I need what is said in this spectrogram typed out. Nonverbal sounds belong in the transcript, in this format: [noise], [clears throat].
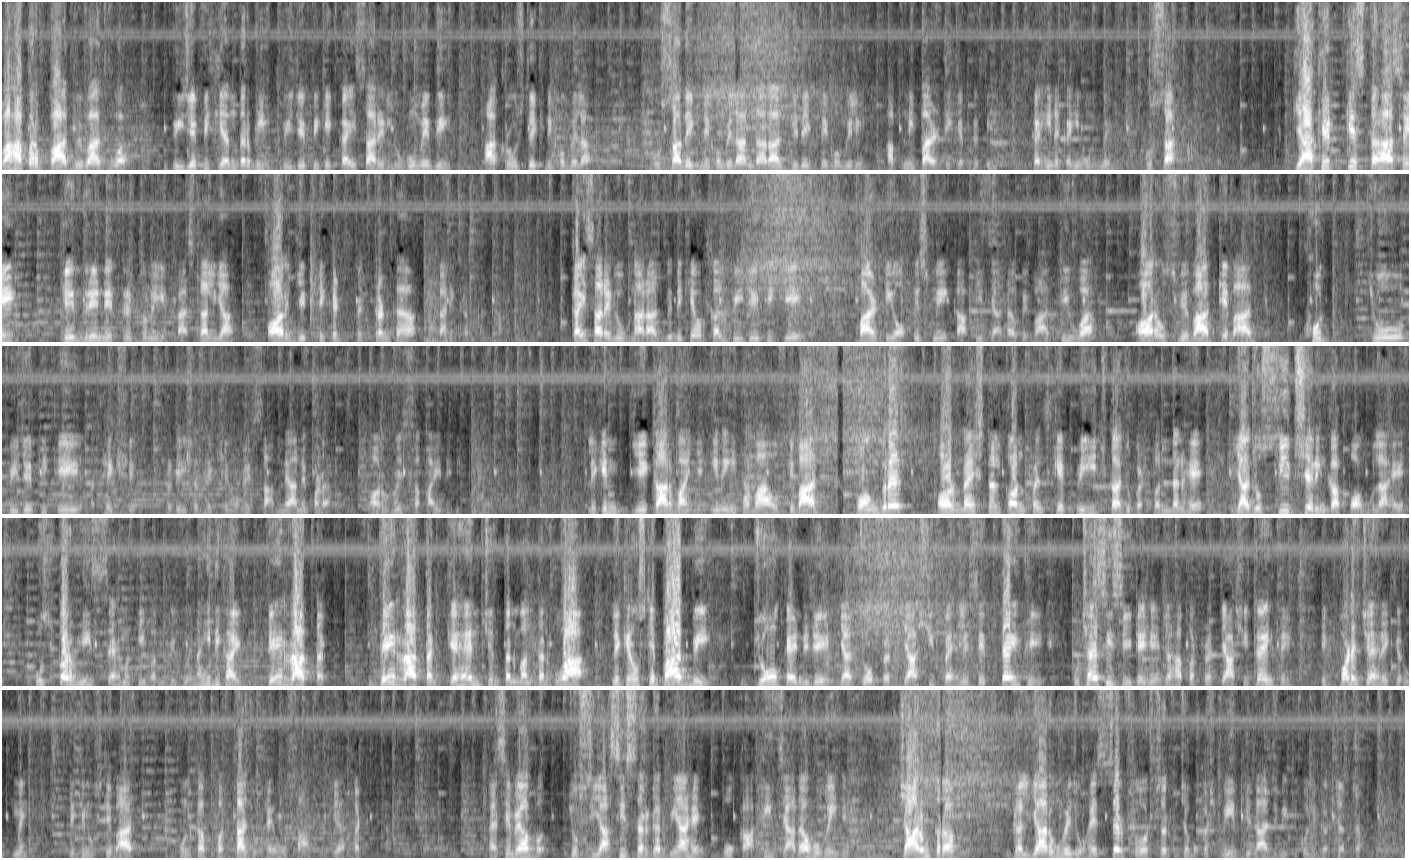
वहाँ पर वाद विवाद हुआ। बीजेपी के अंदर भी, बीजेपी के कई सारे लोगों में भी आक्रोश देखने को मिला, गुस्सा देखने को मिला, नाराज़गी देखने को मिली। अपनी पार्टी के प्रति कहीं ना कहीं उनमें गुस्सा था। कि आखिर किस तरह से केंद्रीय नेतृत्व ने यह फैसला लिया और ये टिकट वितरण का कार्यक्रम रखा। कई सारे लोग नाराज़ भी दिखे और कल बीजेपी के पार्टी ऑफ़िस में काफ़ी ज़्यादा विवाद भी हुआ और उस विवाद के बाद खुद जो बीजेपी के अध्यक्ष प्रदेश अध्यक्ष उन्हें सामने आने पड़ा और उन्हें सफ़ाई देनी पड़ी। लेकिन ये कारवा यही नहीं थमा। उसके बाद कांग्रेस और नेशनल कॉन्फ्रेंस के बीच का जो गठबंधन है या जो सीट शेयरिंग का फॉर्मूला है उस पर भी सहमति बनते हुए नहीं दिखाई दी। देर रात तक, देर रात तक गहन चिंतन मंथन हुआ, लेकिन उसके बाद भी जो कैंडिडेट या जो प्रत्याशी पहले से तय थे, कुछ ऐसी सीटें हैं जहाँ पर प्रत्याशी तय थे, एक बड़े चेहरे के रूप में, लेकिन उसके बाद उनका पत्ता जो है वो साफ़ हो गया, कट गया। ऐसे में अब जो सियासी सरगर्मियाँ हैं, वो काफ़ी ज़्यादा हो गई हैं। चारों तरफ़, गलियारों में जो है, सिर्फ़ और सिर्फ़ जम्मू कश्मीर की राजनीति को लेकर चर्चा हो रही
